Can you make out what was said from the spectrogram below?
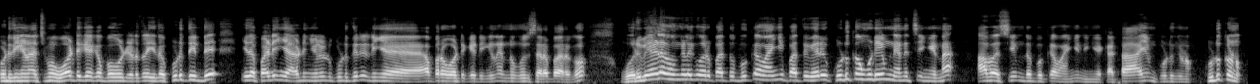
கொடுத்தீங்கன்னா சும்மா ஓட்டு கேட்க போகிற இடத்துல இதை கொடுத்துட்டு இதை படிங்க அப்படின்னு சொல்லிட்டு கொடுத்துட்டு நீங்கள் அப்புறம் ஓட்டு கேட்டிங்கன்னா இன்னும் கொஞ்சம் சிறப்பாக இருக்கும். ஒருவேளை உங்களுக்கு ஒரு பத்து புக்கை வாங்கி பத்து பேருக்கு கொடுக்க முடியும்னு நினச்சிங்கன்னா அவசியம் இந்த புக்கை வாங்கி நீங்கள் கட்டாயம் கொடுக்கணும். கொடுக்கணும்.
